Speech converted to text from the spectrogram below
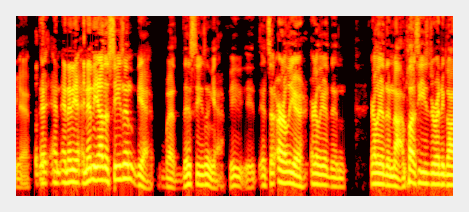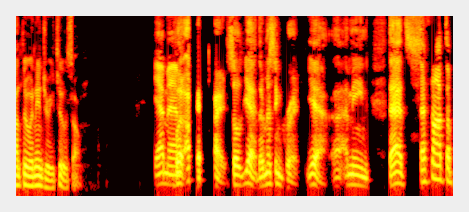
Yeah, and and any and any other season, yeah, but this season, yeah, he, it's an earlier earlier than earlier than not. And plus, he's already gone through an injury too. So Yeah, man. But okay, all right. So yeah, they're missing grit. Yeah, uh, I mean that's That's not the.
